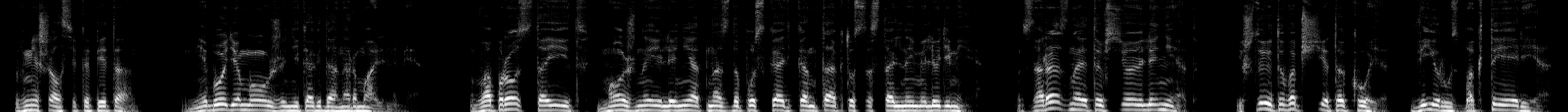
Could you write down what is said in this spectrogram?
— вмешался капитан. «Не будем мы уже никогда нормальными. Вопрос стоит, можно или нет нас допускать к контакту с остальными людьми. Заразно это все или нет? И что это вообще такое? Вирус, бактерия?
